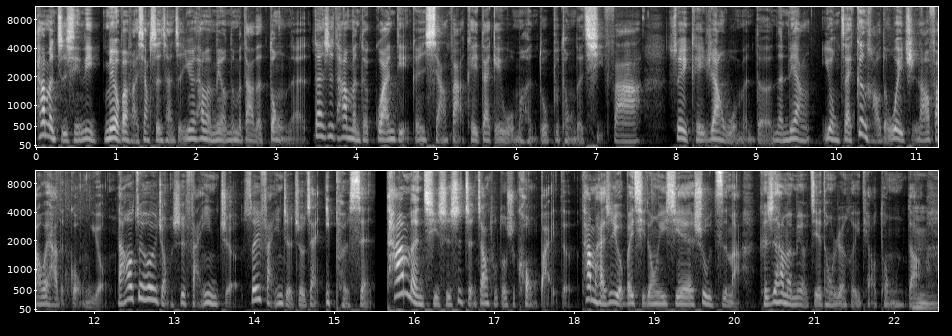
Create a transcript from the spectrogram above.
他们执行力没有办法像生产者，因为他们没有那么大的动能。但是他们的观点跟想法可以带给我们很多不同的启发。所以可以让我们的能量用在更好的位置，然后发挥它的功用。然后最后一种是反应者，所以反应者只有占一 percent，他们其实是整张图都是空白的，他们还是有被启动一些数字嘛，可是他们没有接通任何一条通道。嗯、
